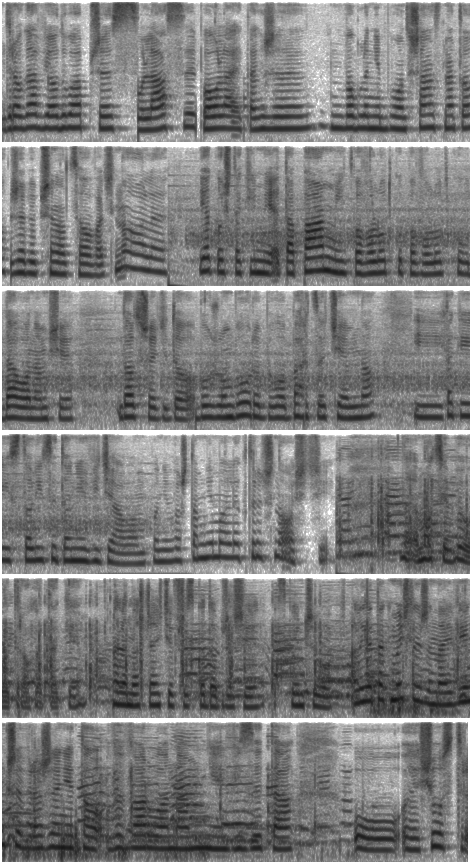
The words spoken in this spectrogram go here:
droga wiodła przez lasy, pola, także w ogóle nie było szans na to, żeby przenocować. No ale jakoś takimi etapami, powolutku, powolutku udało nam się dotrzeć do Burzumbury. Było bardzo ciemno i takiej stolicy to nie widziałam, ponieważ tam nie ma elektryczności. No, emocje były trochę takie, ale na szczęście wszystko dobrze się skończyło. Ale ja tak myślę, że największe wrażenie to wywarła na mnie wizyta u e, sióstr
